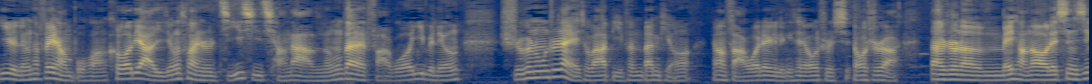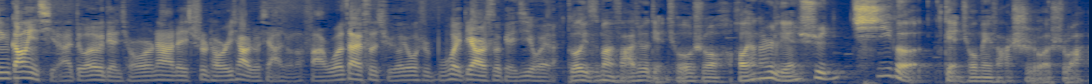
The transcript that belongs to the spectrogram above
一比零他非常不慌。克罗地亚已经算是极其强大了，能在法国一比零十分钟之内就把比分扳平，让法国这个领先优势消失啊！但是呢，没想到这信心刚一起来得了个点球，那这势头一下就下去了。法国再次取得优势，不会第二次给机会的。格里兹曼罚这个点球的时候，好像他是连续七个点球没罚失了，是吧？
